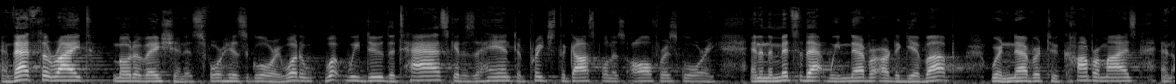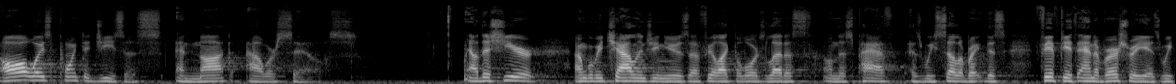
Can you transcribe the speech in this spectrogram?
And that's the right motivation. It's for His glory. What, what we do, the task, it is a hand to preach the gospel, and it's all for His glory. And in the midst of that, we never are to give up. We're never to compromise, and always point to Jesus and not ourselves. Now, this year, I'm going to be challenging you as I feel like the Lord's led us on this path as we celebrate this 50th anniversary. As we,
